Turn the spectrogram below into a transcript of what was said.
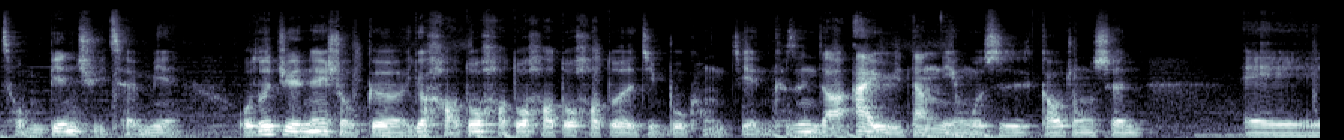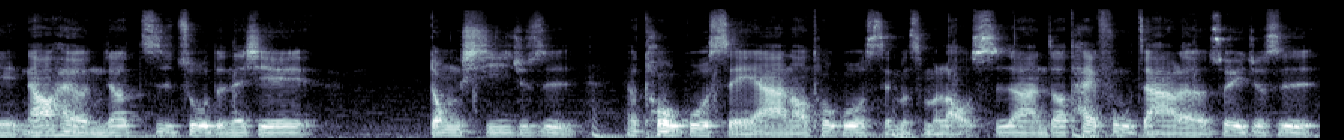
从编曲层面，我都觉得那首歌有好多好多好多好多的进步空间。可是你知道，碍于当年我是高中生，诶，然后还有你知道制作的那些东西，就是要透过谁啊，然后透过什么什么老师啊，你知道太复杂了，所以就是。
